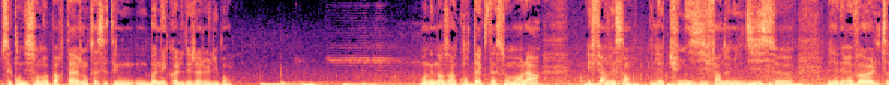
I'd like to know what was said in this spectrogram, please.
ses conditions de reportage. Donc ça, c'était une bonne école déjà, le Liban. On est dans un contexte à ce moment-là effervescent. La Tunisie, fin 2010, il y a des révoltes.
